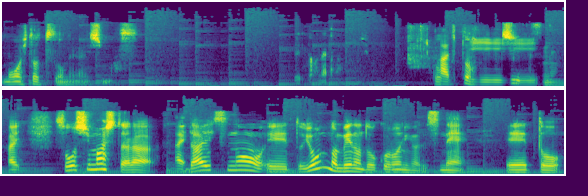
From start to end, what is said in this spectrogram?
もう一つお願いします。かね。6と8 8ですね。はい。そうしましたら、はいダイスの、えっ、と、4の目のところにはですね、えっ、と、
